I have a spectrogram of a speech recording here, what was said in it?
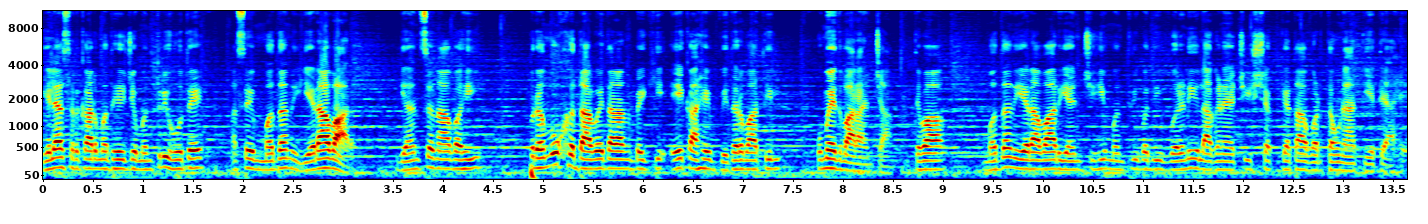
गेल्या सरकारमध्ये जे मंत्री होते असे मदन येरावार यांचं नावही प्रमुख दावेदारांपैकी एक आहे विदर्भातील उमेदवारांच्या. तेव्हा मदन येरावार यांचीही मंत्रिपदी वर्णी लागण्याची शक्यता वर्तवण्यात येते आहे.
